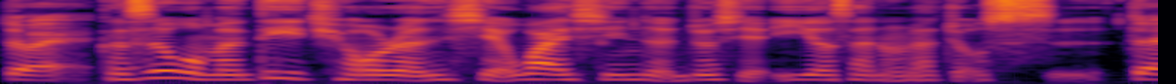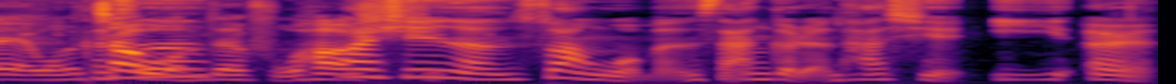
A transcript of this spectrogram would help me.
对。可是我们地球人写外星人就写一二三六九十。对，我们照我们的符号。外星人算我们三个人，他写一二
